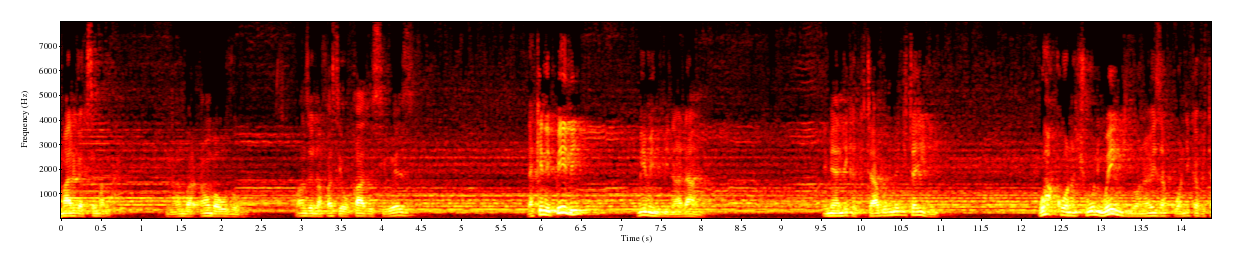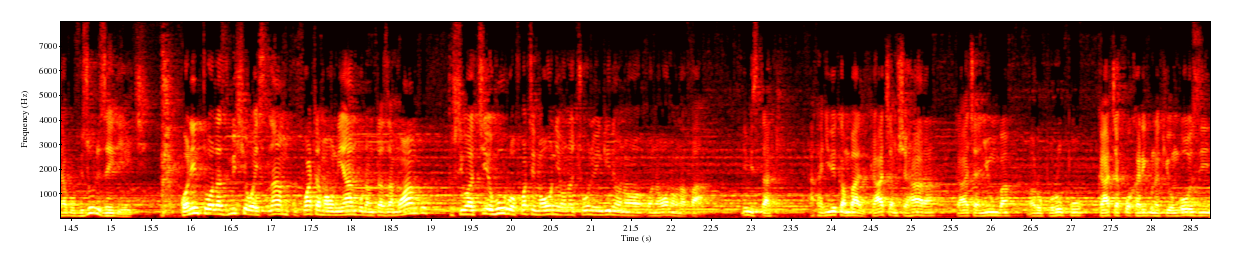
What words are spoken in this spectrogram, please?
Malik akisema naomba naomba udhuru kwanza nafasi ya ukadhi siwezi. Lakini pili mimi ni binadamu. Nimeandika kitabu nimejitahidi wako wanachuoni wengi wanaweza kuandika vitabu vizuri zaidi ya hichi. Kwa nini tuwalazimishe waislamu kufuata maoni yangu na mtazamo wangu? Tusiwaachie huru wafuate maoni ya wanachuoni wengine wanaona wanafaa. Mimi sitaki. Akajiweka mbali kaacha mshahara kaacha nyumba marupurupu kaacha kuwa karibu na kiongozi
